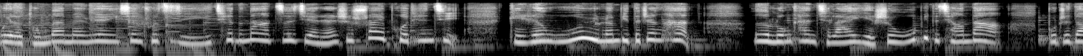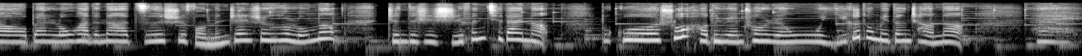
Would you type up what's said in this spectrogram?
为了同伴们愿意献出自己一切的纳兹，简然是帅破天际，给人无与伦比的震撼。恶龙看起来也是无比的强大，不知道半龙化的纳兹是否能战胜恶龙呢？真的是十分期待呢。不过说好的原创人物一个都没登场呢，唉，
